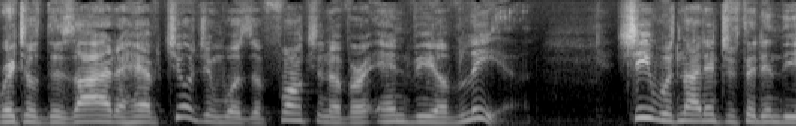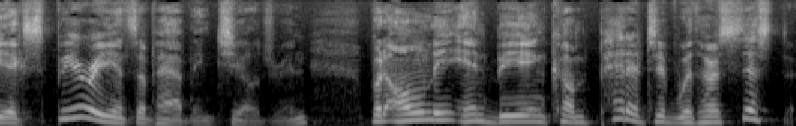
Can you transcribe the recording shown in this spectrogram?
Rachel's desire to have children was a function of her envy of Leah. She was not interested in the experience of having children, but only in being competitive with her sister.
